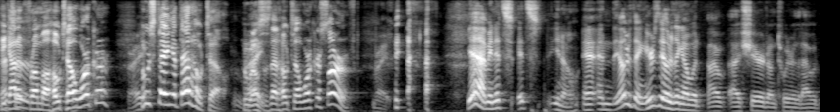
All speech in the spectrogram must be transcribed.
He got a- it from a hotel worker? Right. Who's staying at that hotel? Who Right. else is that hotel worker served? Right. yeah, I mean it's it's you know, and, and the other thing here's the other thing I would I, I shared on Twitter that I would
